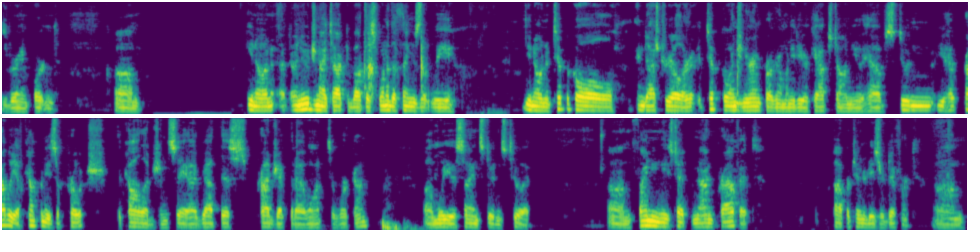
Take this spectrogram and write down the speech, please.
is very important. Um, you know, and Anuj and I talked about this. One of the things that we you know, in a typical industrial or a typical engineering program, when you do your capstone, you have student, you have probably have companies approach the college and say, I've got this project that I want to work on. Um, will you assign students to it? Um, finding these type of nonprofit opportunities are different. Um,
